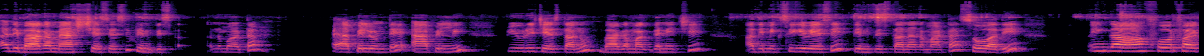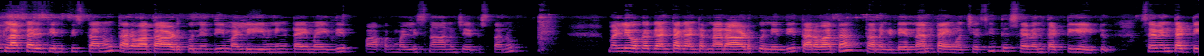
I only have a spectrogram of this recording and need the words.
అది బాగా మ్యాష్ చేసేసి తినిపిస్తాను అనమాట యాపిల్ ఉంటే యాపిల్ని ప్యూరీ చేస్తాను బాగా మగ్గనిచ్చి అది మిక్సీకి వేసి తినిపిస్తాను అనమాట సో అది ఇంకా ఫోర్ ఫైవ్ క్లాక్ అది తినిపిస్తాను. తర్వాత ఆడుకునేది మళ్ళీ ఈవినింగ్ టైం అయింది. పాపకు మళ్ళీ స్నానం చేపిస్తాను. మళ్ళీ ఒక గంట గంటన్నర ఆడుకునేది. తర్వాత తనకి డిన్నర్ టైం వచ్చేసి seven thirty eight. Seven thirty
